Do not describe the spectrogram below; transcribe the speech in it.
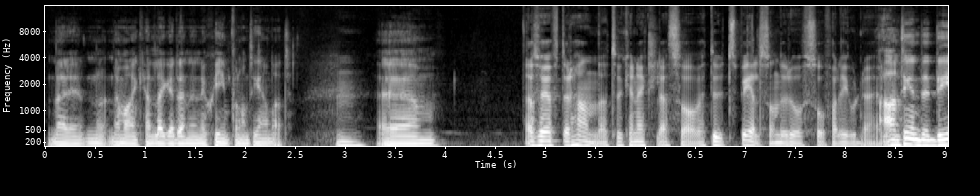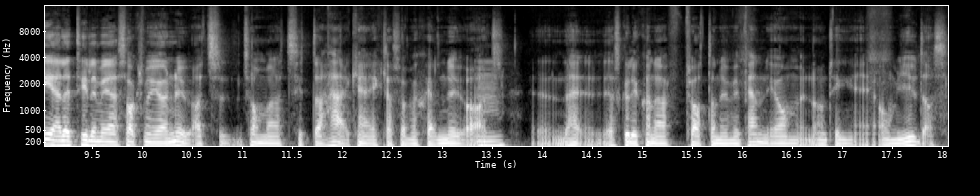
när, när man kan lägga den energin på någonting annat. Mm. Ehm, Alltså i efterhand, att du kan äcklas av ett utspel som du då i så fall gjorde? eller? Antingen det- eller till och med saker som jag gör nu. Att, som att sitta här kan jag äcklas för mig själv nu. Och Mm. att, eh, här, jag skulle kunna prata nu med Penny om någonting eh, om Judas.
